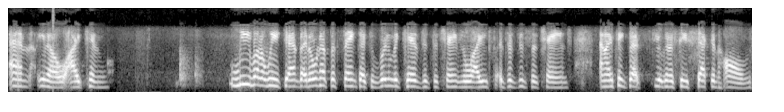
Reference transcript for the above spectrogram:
and you know, I can leave on a weekend. I don't have to think. I can bring the kids. It's a change of life. It's a, just a change, and I think that you're going to see second homes.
